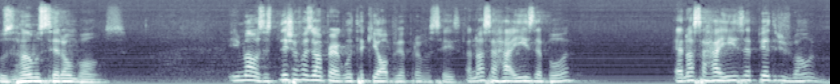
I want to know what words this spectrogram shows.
os ramos serão bons. Irmãos, deixa eu fazer uma pergunta aqui óbvia para vocês. A nossa raiz é boa? A nossa raiz é Pedro e João, irmão.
